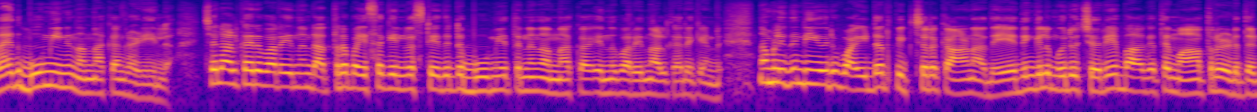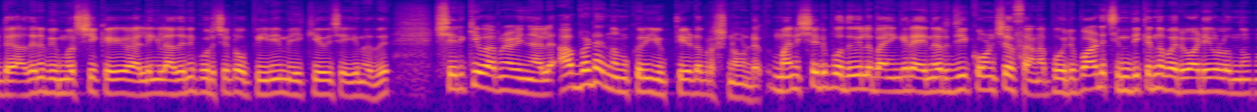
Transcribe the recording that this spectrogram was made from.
അതായത് ഭൂമി ഇനി നന്നാക്കാൻ കഴിയില്ല. ചില ആൾക്കാർ പറയുന്നുണ്ട് അത്ര പൈസ ഒക്കെ ഇൻവെസ്റ്റ് ചെയ്തിട്ട് ഭൂമിയെ തന്നെ നന്നാക്കുക എന്ന് പറയുന്ന ആൾക്കാരൊക്കെ ഉണ്ട്. നമ്മൾ ഇതിന്റെ ഈ ഒരു വൈഡർ പിക്ചർ കാണാതെ ഏതെങ്കിലും ഒരു ചെറിയ ഭാഗത്തെ മാത്രം എടുത്തിട്ട് അതിനെ വിമർശിക്കുകയോ അല്ലെങ്കിൽ അതിനെക്കുറിച്ചിട്ട് ഒപ്പീനിയൻ മേക്ക് ചെയ്യുകയോ ചെയ്യുന്നത് ശരിക്കും പറഞ്ഞു കഴിഞ്ഞാൽ അവിടെ നമുക്കൊരു യുക്തിയുടെ പ്രശ്നമുണ്ട്. മനുഷ്യർ പൊതുവിൽ ഭയങ്കര എനർജി കോൺഷ്യസ് ആണ്. അപ്പോൾ ഒരുപാട് ചിന്തിക്കുന്ന പരിപാടികളൊന്നും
